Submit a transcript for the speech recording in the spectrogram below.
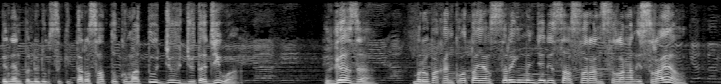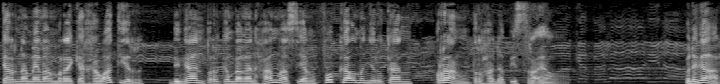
dengan penduduk sekitar 1,7 juta jiwa. Gaza merupakan kota yang sering menjadi sasaran serangan Israel karena memang mereka khawatir dengan perkembangan Hamas yang vokal menyerukan perang terhadap Israel. Pendengar,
